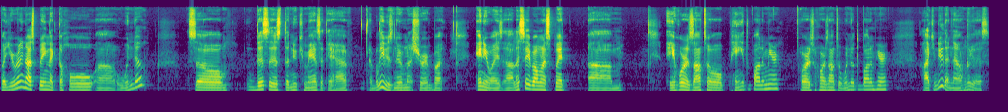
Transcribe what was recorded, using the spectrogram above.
but you're really not splitting like the whole uh, window. So this is the new commands that they have. I believe it's new, I'm not sure, but anyways, uh, let's say if I want to split um, a horizontal pane at the bottom here, or a horizontal window at the bottom here, I can do that now. Look at this.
